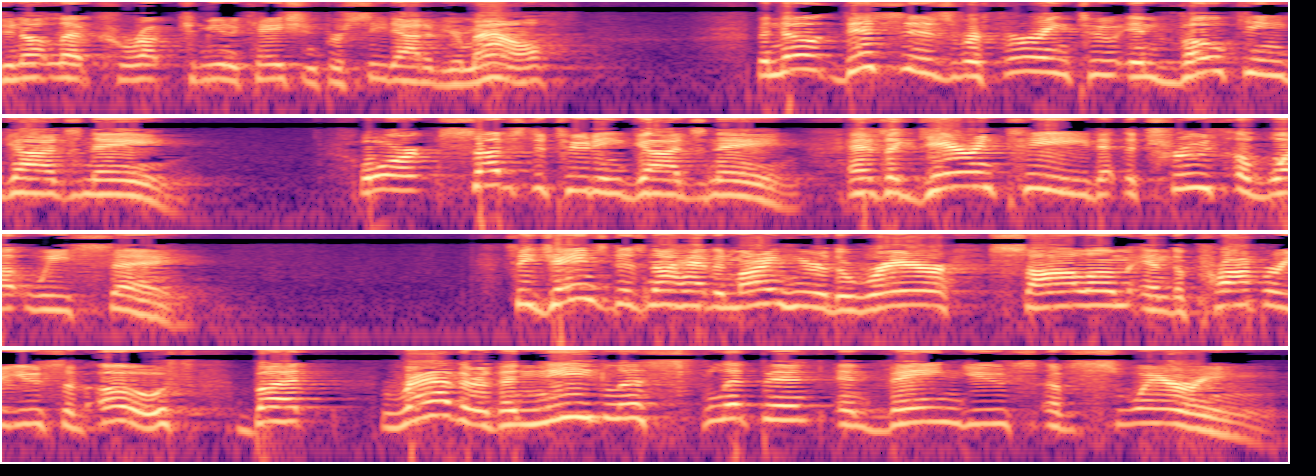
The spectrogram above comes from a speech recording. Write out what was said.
Do not let corrupt communication proceed out of your mouth. But note, this is referring to invoking God's name or substituting God's name as a guarantee that the truth of what we say. See, James does not have in mind here the rare, solemn, and the proper use of oath, but rather the needless, flippant, and vain use of swearing.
